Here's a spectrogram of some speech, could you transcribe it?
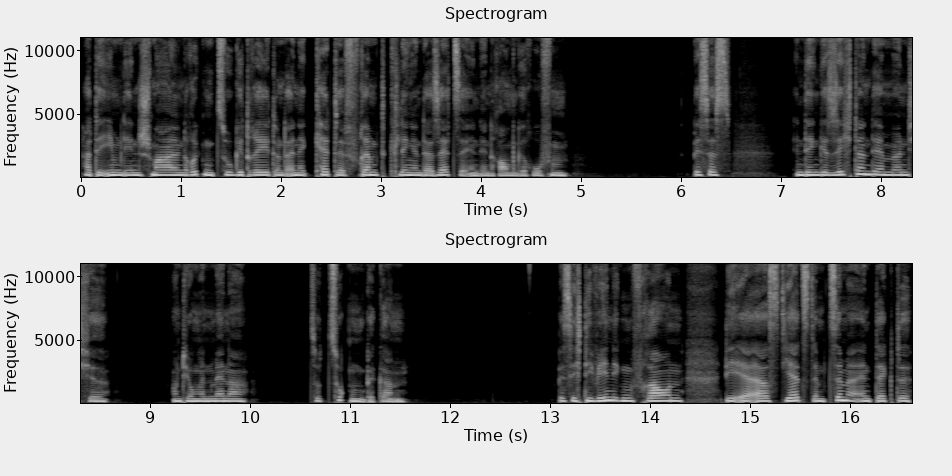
hatte ihm den schmalen Rücken zugedreht und eine Kette fremdklingender Sätze in den Raum gerufen, bis es in den Gesichtern der Mönche und jungen Männer zu zucken begann, bis sich die wenigen Frauen, die er erst jetzt im Zimmer entdeckte,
